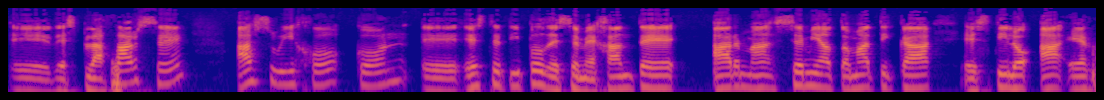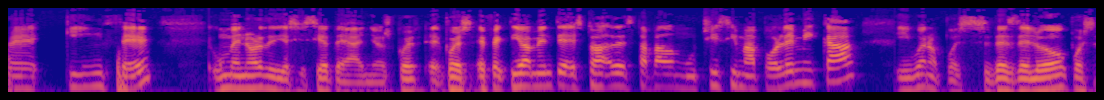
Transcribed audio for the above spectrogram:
eh, desplazarse a su hijo con eh, este tipo de semejante arma semiautomática estilo AR-15 un menor de 17 años. Pues, eh, pues efectivamente esto ha destapado muchísima polémica y bueno, pues desde luego pues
